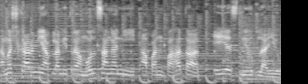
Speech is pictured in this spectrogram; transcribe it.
नमस्कार मी आपला मित्र अमोल सांगानी. आपण पाहतात A S news live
